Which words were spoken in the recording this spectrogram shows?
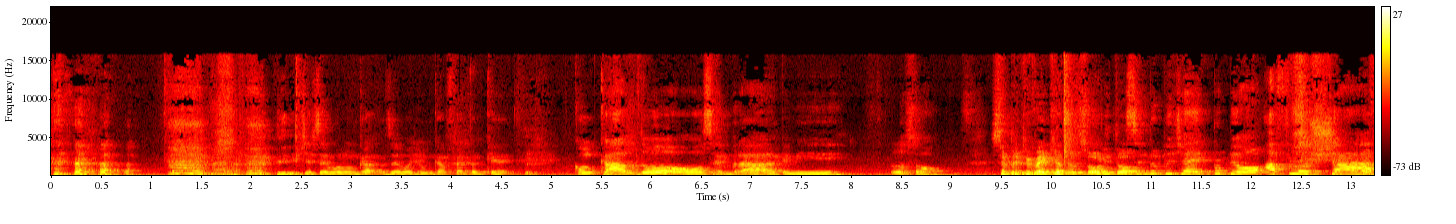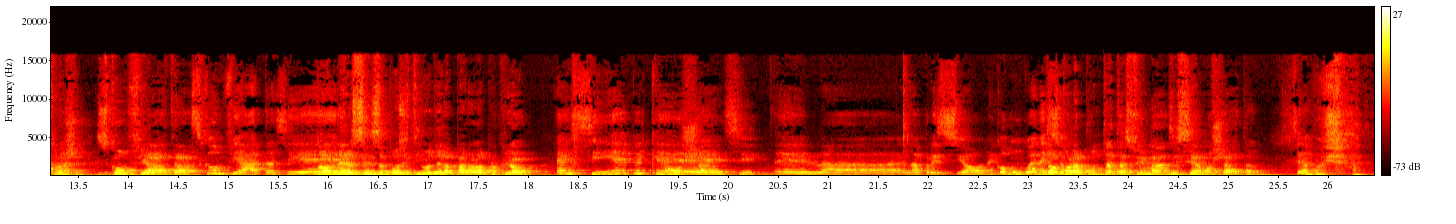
Mi dice se voglio, un se voglio un caffè perché col caldo sembra che mi... non lo so, Sempre più vecchia del solito. sembra più, cioè, proprio afflosciata, Afflosci- Sgonfiata. sgonfiata, sì. È... Non nel senso positivo della parola, proprio Eh sì, è perché Moscia. sì, è la, la pressione. Comunque adesso dopo la puntata sui manzi si è mosciata. siamo sciati.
